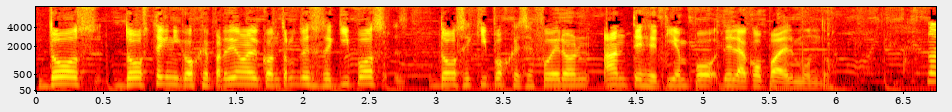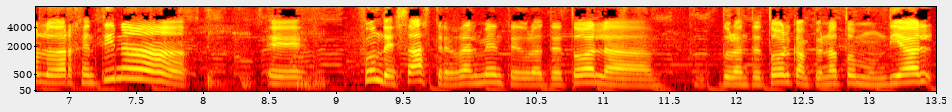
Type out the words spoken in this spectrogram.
dos, dos técnicos que perdieron el control de sus equipos, dos equipos que se fueron antes de tiempo de la Copa del Mundo. No, lo de Argentina eh, fue un desastre realmente durante toda la durante todo el campeonato mundial.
